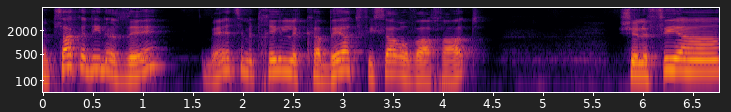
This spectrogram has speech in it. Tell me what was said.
בפסק הדין הזה בעצם התחיל לקבע תפיסה רווחת שלפיה,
